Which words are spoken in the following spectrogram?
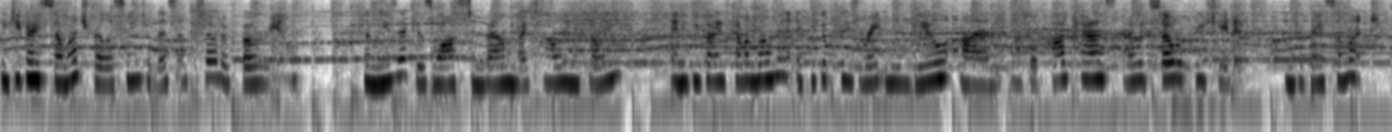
Thank you guys so much for listening to this episode of Faux Real. The music is Lost and Bound by Tali and Kelly. And if you guys have a moment, if you could please rate and review on Apple Podcasts, I would so appreciate it. Thank you guys so much.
